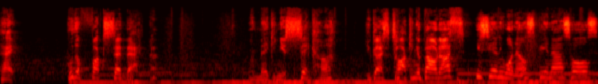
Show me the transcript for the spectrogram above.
Hey, who the fuck said that? We're making you sick, huh? You guys talking about us? You see anyone else being assholes?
